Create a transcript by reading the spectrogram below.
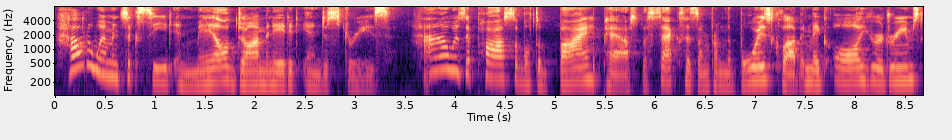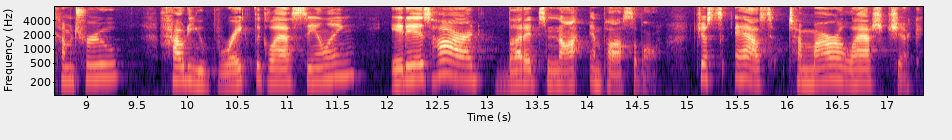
How do women succeed in male dominated industries? How is it possible to bypass the sexism from the boys' club and make all your dreams come true? How do you break the glass ceiling? It is hard, but it's not impossible. Just ask Tamara Lashchyk.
